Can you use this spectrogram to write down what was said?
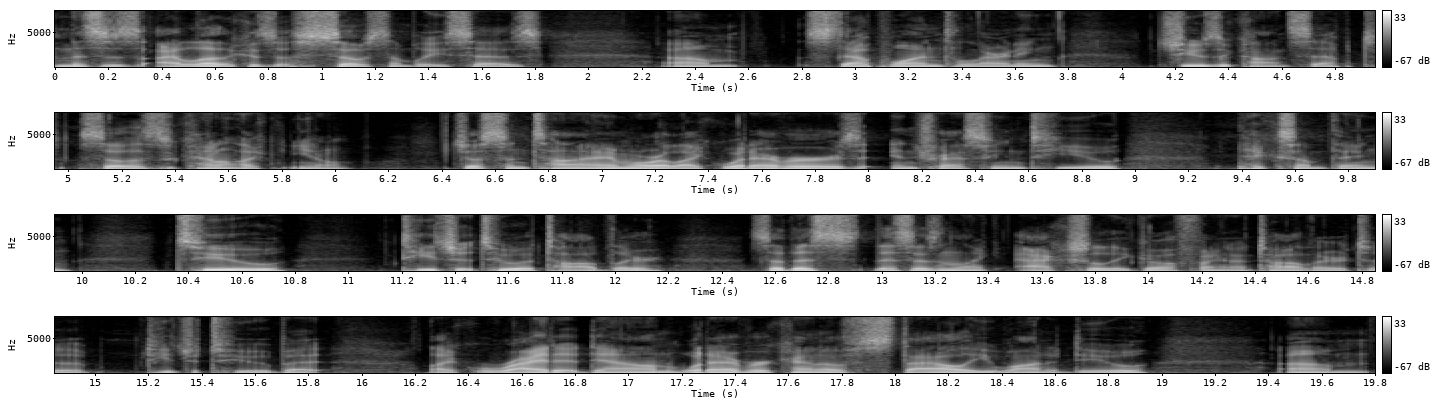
and this is I love it because it's so simple. He says, um, "Step one to learning: choose a concept." So this is kind of like you know, just in time or like whatever is interesting to you. Pick something. Two, teach it to a toddler. So this this isn't like actually go find a toddler to teach it to, but like write it down, whatever kind of style you want to do. Um,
